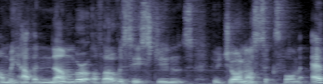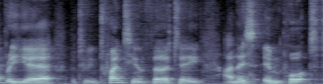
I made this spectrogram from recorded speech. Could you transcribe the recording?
And we have a number of overseas students who join our sixth form every year between 20 and 30, and this input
